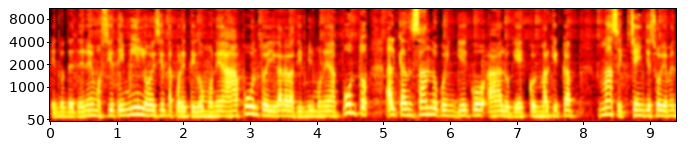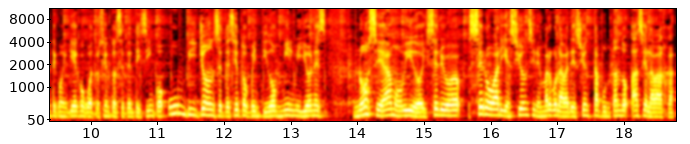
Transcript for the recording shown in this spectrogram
en donde tenemos 7.942 monedas a punto de llegar a las 10.000 monedas a punto, alcanzando CoinGecko a lo que es CoinMarketCap, más exchanges, obviamente CoinGecko 475, 1 billón 722 mil millones, no se ha movido, hay cero, cero variación, sin embargo la variación está apuntando hacia la baja.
